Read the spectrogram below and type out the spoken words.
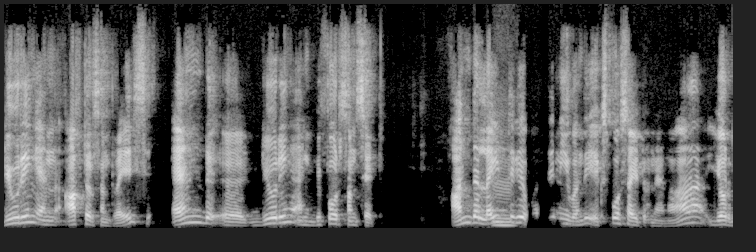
during and after sunrise and during and before sunset அந்த ம். லைட்டுக்கு வந்து நீ வந்து எக்ஸ்போஸ் ஆயிட்டு இருந்தேன்னா your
